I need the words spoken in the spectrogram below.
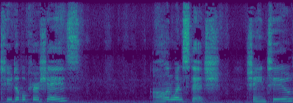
Two double crochets, all in one stitch chain two,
